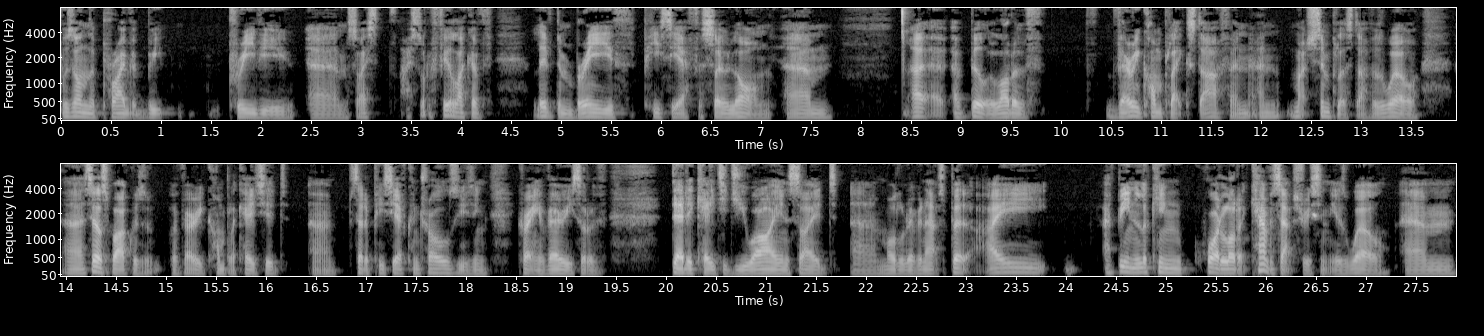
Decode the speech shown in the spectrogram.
was on the private preview, um, so I I sort of feel like I've lived and breathed PCF for so long. Um, I, have built a lot of very complex stuff and, and much simpler stuff as well. Uh, SalesSpark was a, a very complicated uh, set of PCF controls using creating a very sort of dedicated UI inside uh, model driven apps. But I have been looking quite a lot at Canvas apps recently as well. Um,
